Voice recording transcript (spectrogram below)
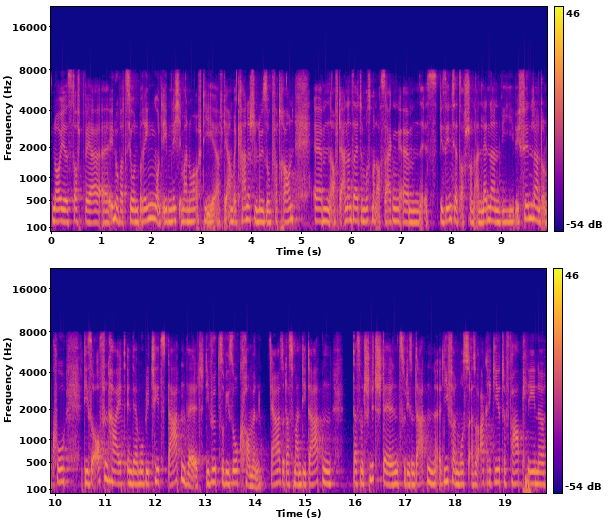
neue Software-Innovation bringen und eben nicht immer nur auf die, auf die amerikanischen Lösungen vertrauen. Ähm, auf der anderen Seite muss man auch sagen, ähm, ist, wir sehen es jetzt auch schon an Ländern wie, wie Finnland und Co. Diese Offenheit in der Mobilitätsdatenwelt, die wird sowieso kommen. Ja, also dass man die Daten dass man Schnittstellen zu diesen Daten liefern muss, also aggregierte Fahrpläne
